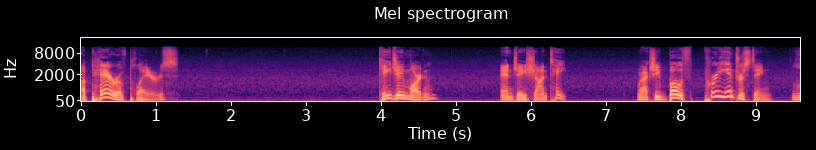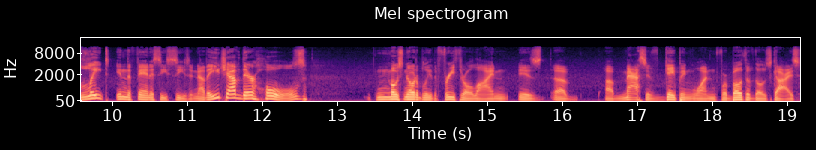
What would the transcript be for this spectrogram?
A pair of players, KJ Martin and Jae'Sean Tate, were actually both pretty interesting late in the fantasy season. Now, they each have their holes. Most notably, the free throw line is uh, a massive gaping one for both of those guys.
